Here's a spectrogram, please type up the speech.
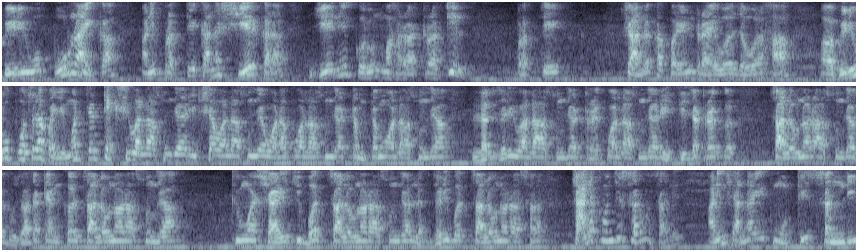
व्हिडिओ पूर्ण ऐका आणि प्रत्येकानं शेअर करा. जेणेकरून महाराष्ट्रातील प्रत्येक चालकापर्यंत ड्रायव्हरजवळ हा व्हिडिओ पोचला पाहिजे. मग त्या टॅक्सीवाला असून द्या रिक्षावाला असून द्या वडापवाला असून द्या टमटमवाला असून द्या लक्झरीवाला असून द्या ट्रकवाला असून द्या रेतीचा ट्रक चालवणारा असून द्या दुधाचा टँकर चालवणारा असून द्या किंवा शाळेची बस चालवणारा असून द्या लक्झरी बस चालवणारा असा चालक म्हणजे सर्व चालेल आणि ह्यांना एक मोठी संधी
